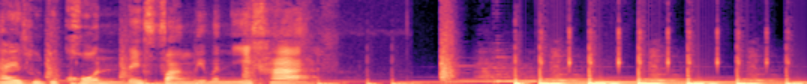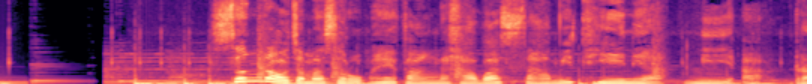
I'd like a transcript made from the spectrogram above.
ห้ทุกๆคนได้ฟังในวันนี้ค่ะ ซึ่งเราจะมาสรุปให้ฟังนะคะว่า 3 วิธีเนี่ยมีอะไร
